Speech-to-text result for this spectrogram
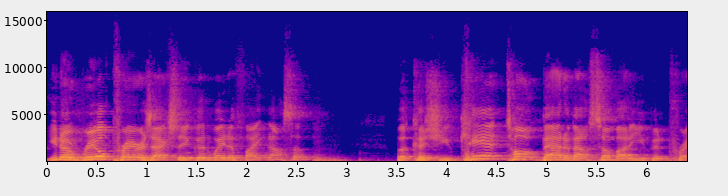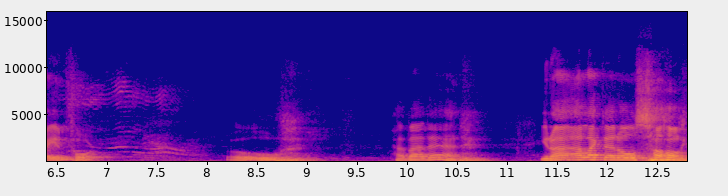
You know, real prayer is actually a good way to fight gossip because you can't talk bad about somebody you've been praying for. Oh, how about that? You know, I, I, like that old song.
